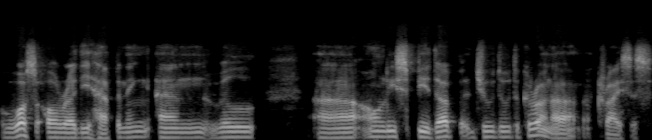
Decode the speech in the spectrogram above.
was already happening and will uh, only speed up due to the corona crisis.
